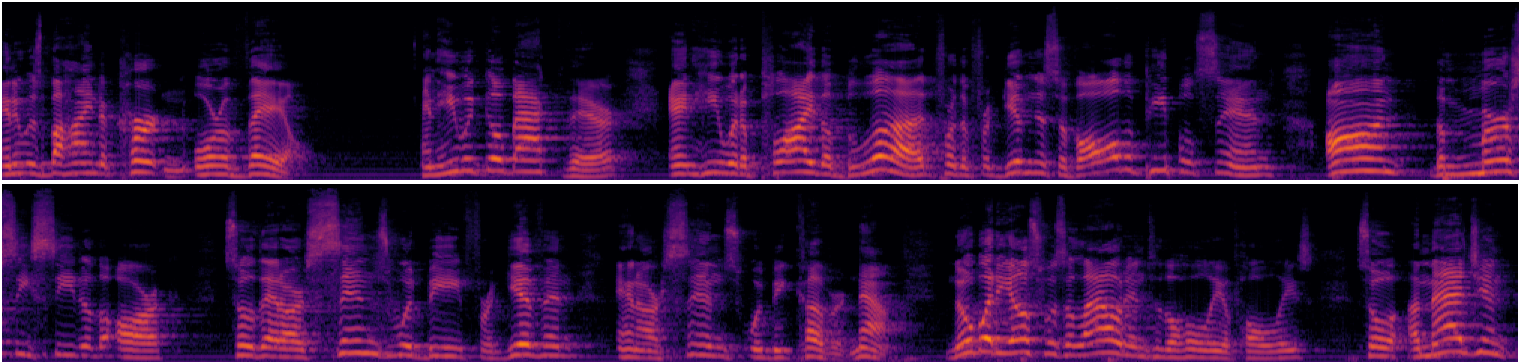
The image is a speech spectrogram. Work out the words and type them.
and it was behind a curtain or a veil. And he would go back there and he would apply the blood for the forgiveness of all the people's sins on the mercy seat of the ark so that our sins would be forgiven and our sins would be covered. Now, nobody else was allowed into the Holy of Holies. So imagine,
